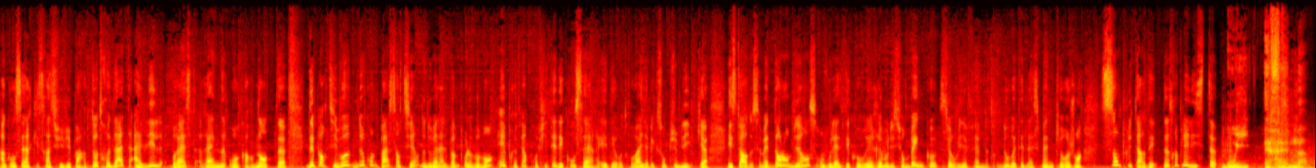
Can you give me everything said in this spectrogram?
Un concert qui sera suivi par d'autres dates à Lille, Brest, Rennes ou encore Nantes. Deportivo ne compte pas sortir de nouvel album pour le moment et préfère profiter des concerts et des avec son public. Histoire de se mettre dans l'ambiance, on vous laisse découvrir Révolution Benko sur WFM, notre nouveauté de la semaine qui rejoint sans plus tarder notre playlist. Oui FM.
